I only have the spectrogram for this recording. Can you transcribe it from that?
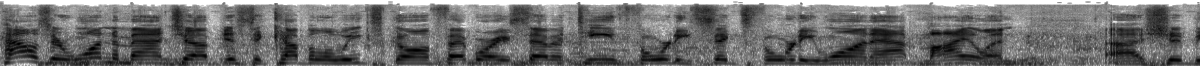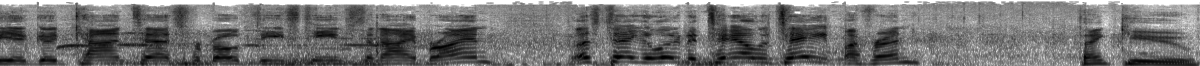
Hauser won the matchup just a couple of weeks ago on February 17th, 46 41 at Milan. Uh, should be a good contest for both these teams tonight. Brian, let's take a look at the tale of the tape, my friend. Thank you.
